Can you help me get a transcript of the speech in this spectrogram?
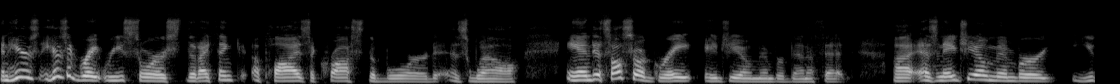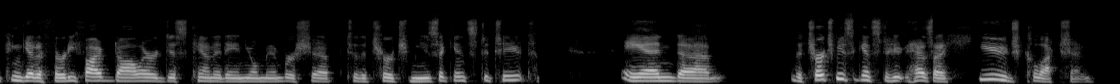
And here's here's a great resource that I think applies across the board as well. And it's also a great AGO member benefit. Uh, as an AGO member, you can get a $35 discounted annual membership to the Church Music Institute. And um, the Church Music Institute has a huge collection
